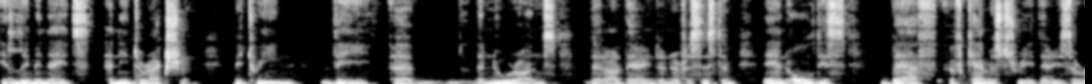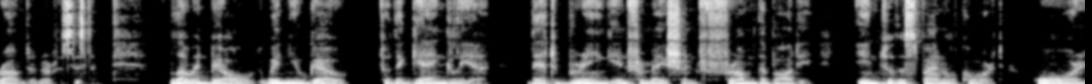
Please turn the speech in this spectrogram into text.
eliminates an interaction between the um, the neurons that are there in the nervous system and all this bath of chemistry that is around the nervous system. Lo and behold, when you go to the ganglia that bring information from the body into the spinal cord or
